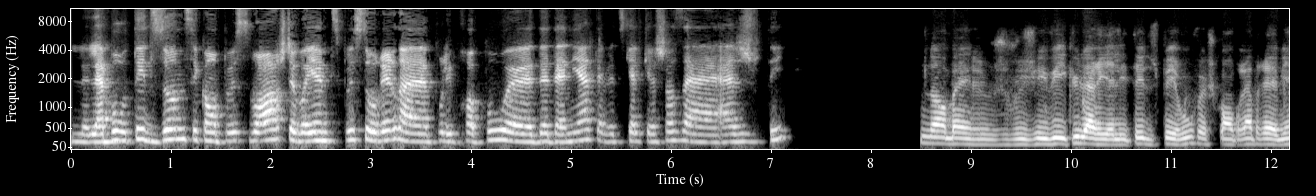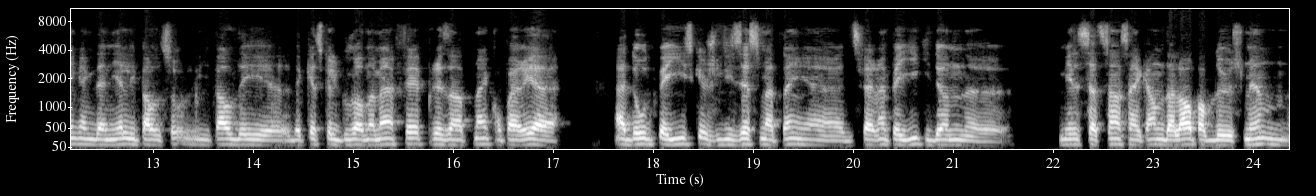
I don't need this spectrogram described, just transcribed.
la beauté de Zoom, c'est qu'on peut se voir. Je te voyais un petit peu sourire pour les propos euh, de Daniel. Avais-tu quelque chose à ajouter? Non, ben, j'ai vécu la réalité du Pérou, je comprends très bien quand Daniel il parle ça. Il parle euh, de ce que le gouvernement fait présentement comparé à d'autres pays, ce que je lisais ce matin, différents pays qui donnent 1750 dollars par deux semaines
